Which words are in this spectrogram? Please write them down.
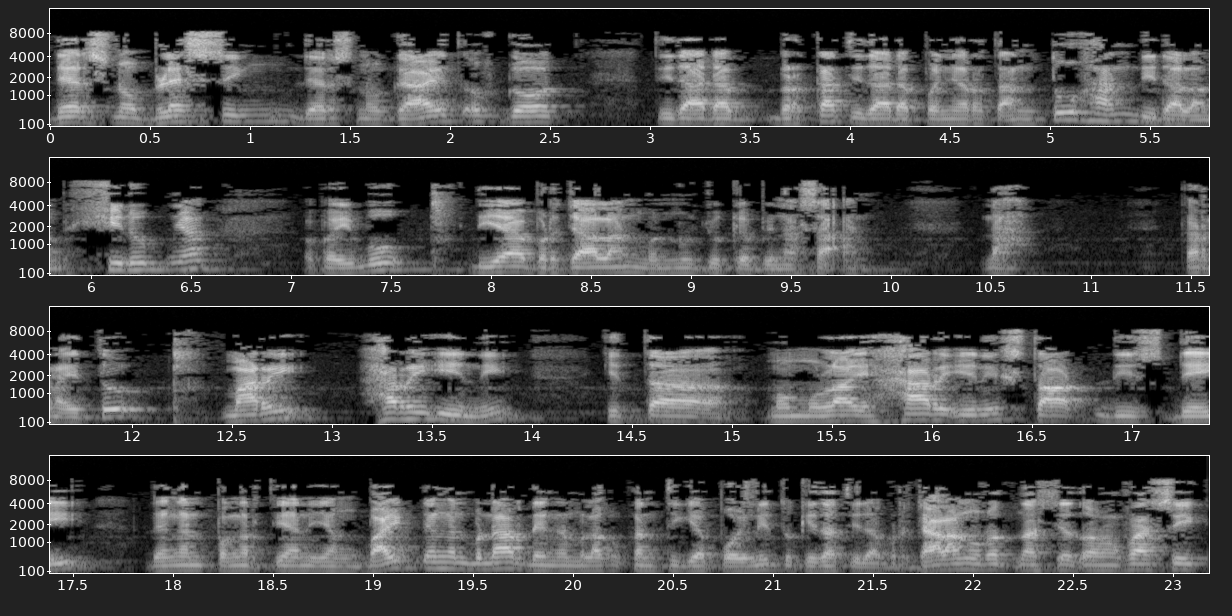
There's no blessing, there's no guide of God, tidak ada berkat, tidak ada penyertaan Tuhan di dalam hidupnya. Bapak Ibu, dia berjalan menuju kebinasaan. Nah, karena itu mari hari ini kita memulai hari ini start this day dengan pengertian yang baik dengan benar dengan melakukan tiga poin itu kita tidak berjalan menurut nasihat orang fasik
